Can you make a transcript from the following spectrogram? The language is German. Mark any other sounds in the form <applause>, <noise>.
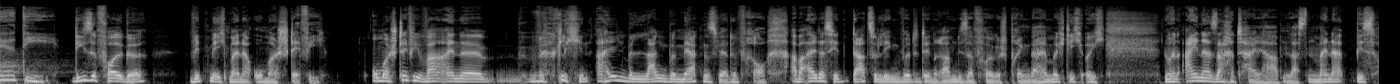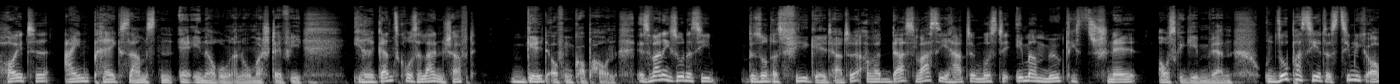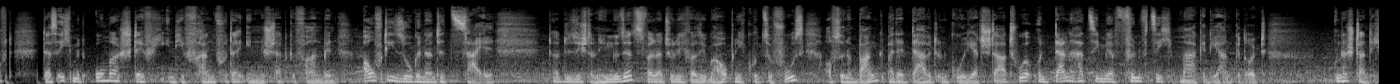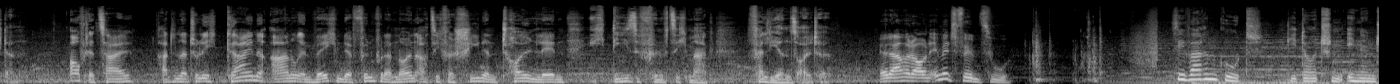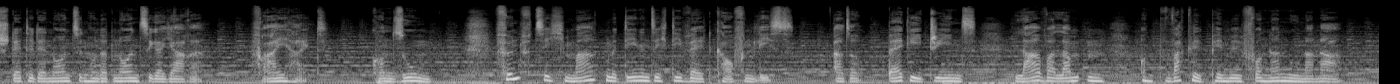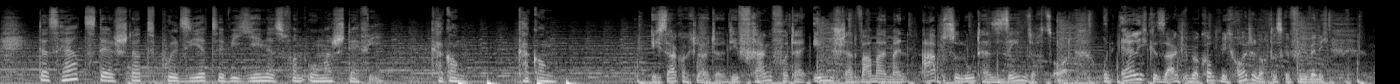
ARD. Diese Folge widme ich meiner Oma Steffi. Oma Steffi war eine wirklich in allen Belangen bemerkenswerte Frau. Aber all das hier darzulegen würde den Rahmen dieser Folge sprengen. Daher möchte ich euch nur in einer Sache teilhaben lassen. Meiner bis heute einprägsamsten Erinnerung an Oma Steffi. Ihre ganz große Leidenschaft, Geld auf den Kopf hauen. Es war nicht so, dass sie besonders viel Geld hatte, aber das, was sie hatte, musste immer möglichst schnell ausgegeben werden. Und so passiert es ziemlich oft, dass ich mit Oma Steffi in die Frankfurter Innenstadt gefahren bin, auf die sogenannte Zeil. Da hat sie sich dann hingesetzt, weil natürlich war sie überhaupt nicht gut zu Fuß, auf so eine Bank bei der David und Goliath Statue und dann hat sie mir 50 Mark in die Hand gedrückt. Und da stand ich dann. Auf der Zeil, hatte natürlich keine Ahnung, in welchem der 589 verschiedenen tollen Läden ich diese 50 Mark verlieren sollte. Ja, da haben wir doch einen Imagefilm zu. Sie waren gut, die deutschen Innenstädte der 1990er Jahre. Freiheit, Konsum, 50 Mark, mit denen sich die Welt kaufen ließ. Also Baggy Jeans, Lavalampen und Wackelpimmel von Nanunana. Das Herz der Stadt pulsierte wie jenes von Oma Steffi. Kagong, Kagong. Ich sag euch Leute, die Frankfurter Innenstadt war mal mein absoluter Sehnsuchtsort. Und ehrlich gesagt überkommt mich heute noch das Gefühl, wenn ich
